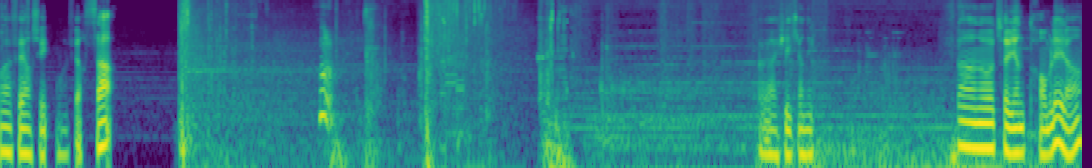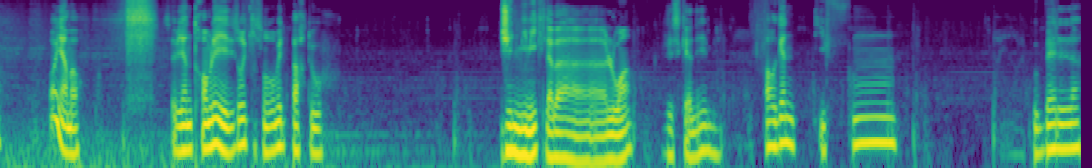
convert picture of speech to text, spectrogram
va faire, c'est on va faire ça. On va vérifier qu'il y en ait un autre. Ça vient de trembler là. hein. Oh, il y a un mort. Ça vient de trembler. Il y a des trucs qui sont tombés de partout. J'ai une mimique là-bas, euh, loin. J'ai scanné. Mais... Organe typhon. Poubelle.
